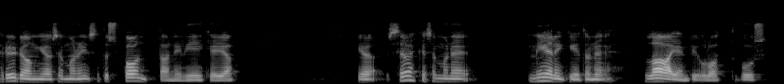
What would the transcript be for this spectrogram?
rydongia on semmoinen niin sanottu spontaani liike ja, ja se on ehkä semmoinen mielenkiintoinen laajempi ulottuvuus.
